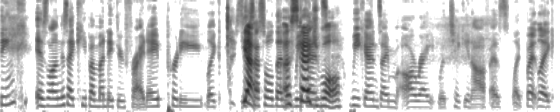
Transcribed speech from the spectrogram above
think as long as I keep a Monday through Friday pretty like Yeah, successful, then a weekends, schedule. Weekends I'm all right with taking off as like, but like,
